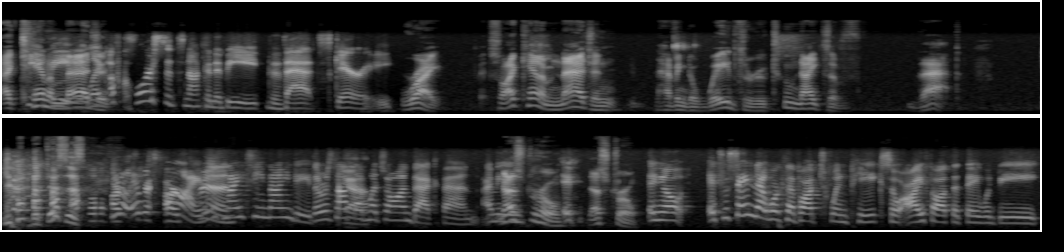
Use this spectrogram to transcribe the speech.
I can't TV. imagine. Like, of course, it's not going to be that scary. right. So I can't imagine having to wade through two nights of that. But this is You know, it was fri- our fine. It was 1990. There was not Yeah. that much on back then. I mean, that's true. it- that's true. you know, it's the same network that bought Twin Peaks, so I thought that they would be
